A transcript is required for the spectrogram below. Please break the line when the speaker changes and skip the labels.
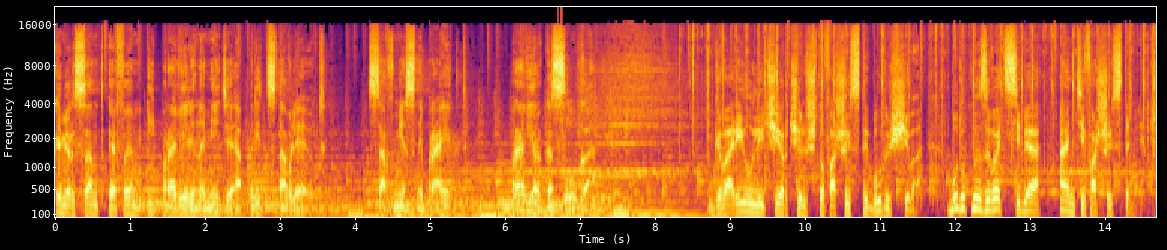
Коммерсант ФМ и Проверено Медиа представляют совместный проект «Проверка слуха».
Говорил ли Черчилль, что фашисты будущего будут называть себя антифашистами?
